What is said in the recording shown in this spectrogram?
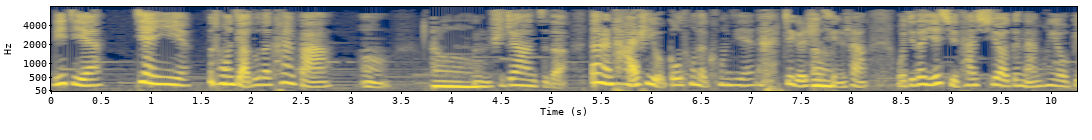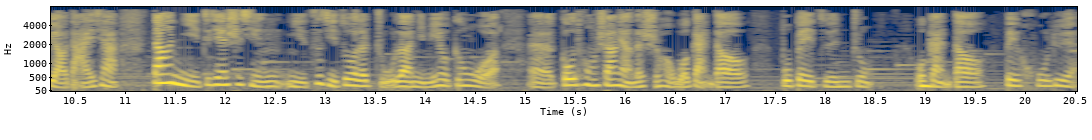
理解、建议、不同角度的看法，嗯。嗯嗯，是这样子的。当然，他还是有沟通的空间。这个嗯事情上，我觉得也许他需要跟男朋友表达一下，当你这件事情你自己做了主了，你没有跟我呃沟通商量的时候，我感到不被尊重，我嗯感到被忽略。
